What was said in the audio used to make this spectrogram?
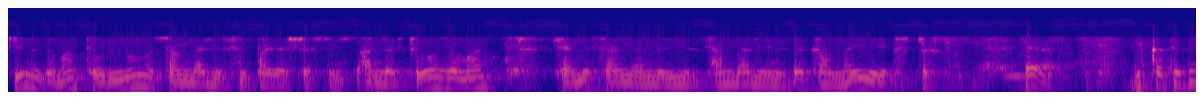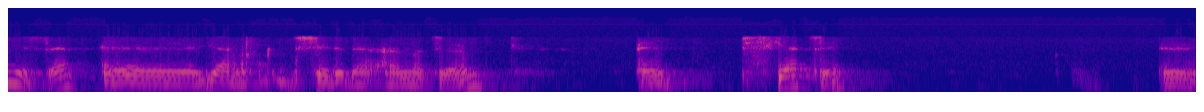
kimi zaman torununun sandalyesini paylaşacaksınız. Ancak çoğu zaman kendi sandalye- sandalyenizde kalmayı iyi tutacaksınız. Evet, dikkat edilirse, e, yani şeyde de anlatıyorum, e, psikiyatri e,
